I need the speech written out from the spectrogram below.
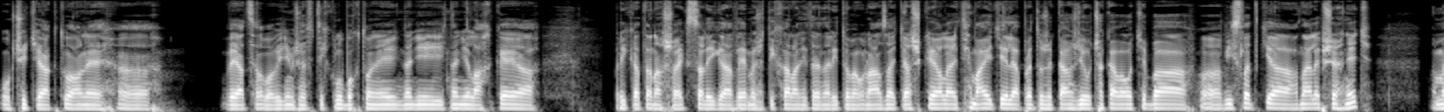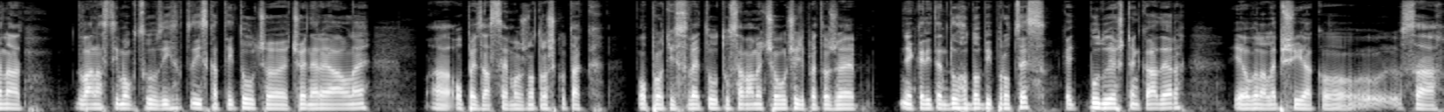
Určite aktuálne e, viac, lebo vidím, že v tých kluboch to není, ľahké a príklad tá naša Extraliga, vieme, že tí chalani tréneri to majú naozaj ťažké, ale aj tí majiteľia, pretože každý očakáva od teba e, výsledky a najlepšie hneď. Znamená, 12 tímov chcú získať titul, čo je, čo je nereálne. A opäť zase možno trošku tak oproti svetu, tu sa máme čo učiť, pretože niekedy ten dlhodobý proces, keď buduješ ten káder, je oveľa lepší, ako sa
